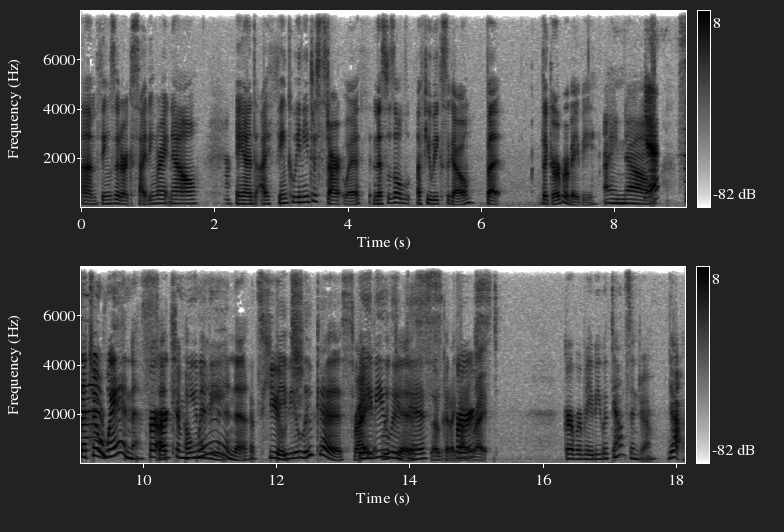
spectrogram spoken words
um, things that are exciting right now. And I think we need to start with, and this was a, a few weeks ago, but the Gerber baby. I know. Yeah. Such a win for our Such a community. win. That's huge. Baby Lucas, right? Baby Lucas. Oh, good. I got it right. Gerber baby with Down syndrome. Yeah.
